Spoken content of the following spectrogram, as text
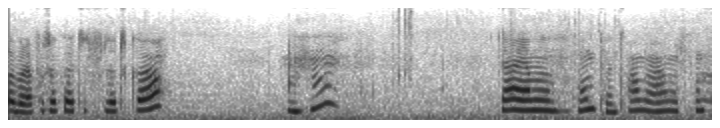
Dobra, poczekajcie chwileczkę. Mhm. Ja, ja mam pompę, dobra, ja mam pompę.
